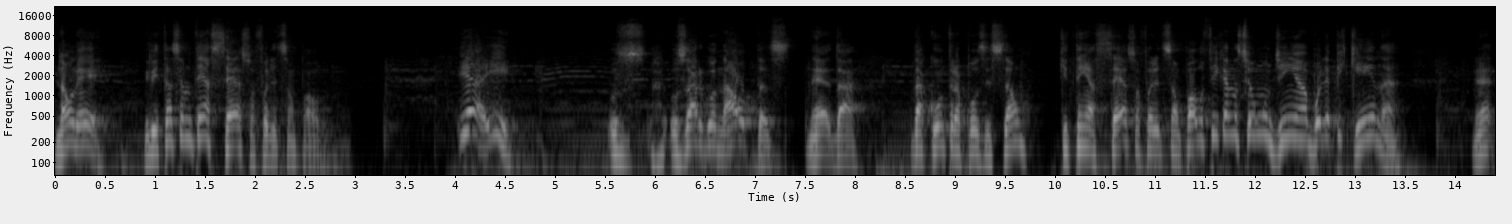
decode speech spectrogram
Não lê. Militância não tem acesso à Folha de São Paulo. E aí, os, os argonautas né, da, da contraposição, que tem acesso à Folha de São Paulo, fica no seu mundinho, a bolha pequena. Né?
